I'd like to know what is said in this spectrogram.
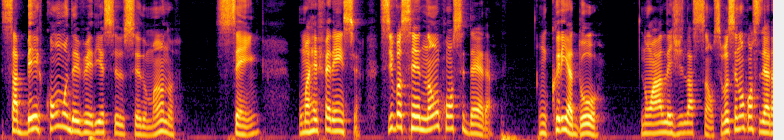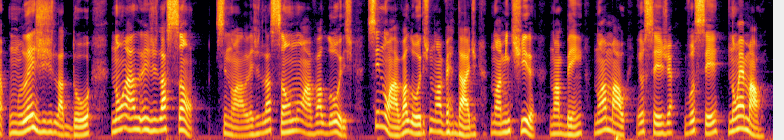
saber como deveria ser o ser humano sem uma referência. Se você não considera um criador, não há legislação. Se você não considera um legislador, não há legislação. Se não há legislação, não há valores. Se não há valores, não há verdade, não há mentira, não há bem, não há mal. Ou seja, você não é mal.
